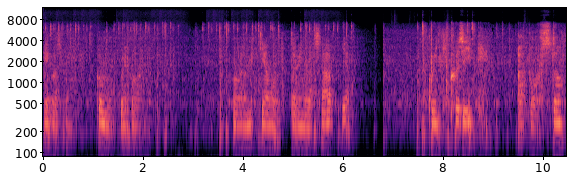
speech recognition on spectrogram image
E ho sbagliato comunque ora. Ora mettiamo tutta bene la sabbia. Quindi così è a posto.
